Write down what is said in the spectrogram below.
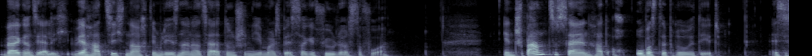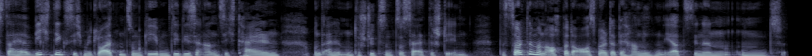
Weil ganz ehrlich, wer hat sich nach dem Lesen einer Zeitung schon jemals besser gefühlt als davor? Entspannt zu sein hat auch oberste Priorität. Es ist daher wichtig, sich mit Leuten zu umgeben, die diese Ansicht teilen und einen unterstützend zur Seite stehen. Das sollte man auch bei der Auswahl der behandelnden Ärztinnen und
